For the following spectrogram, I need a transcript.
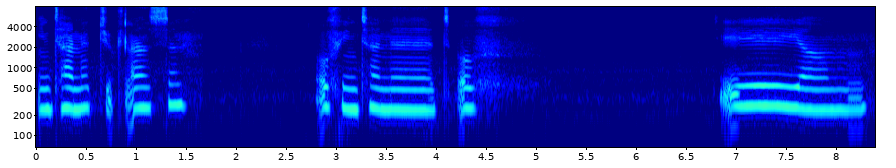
İnternet yüklensin. Of internet. Of. Yam.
